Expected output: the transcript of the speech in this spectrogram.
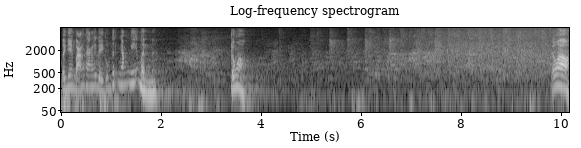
Tự nhiên bản thân quý vị cũng thích ngắm nghía mình. Đúng không? Đúng không?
